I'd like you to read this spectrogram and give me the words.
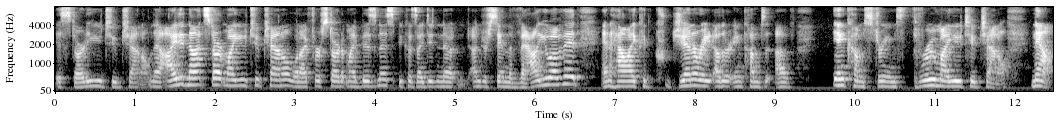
is start a YouTube channel. Now, I did not start my YouTube channel when I first started my business because I didn't know, understand the value of it and how I could generate other incomes of income streams through my YouTube channel. Now,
